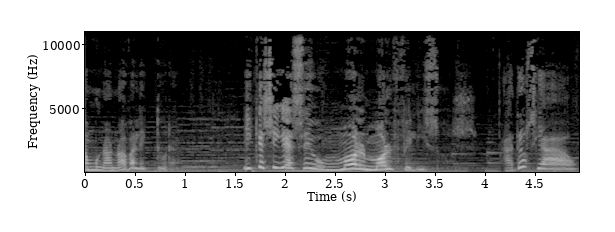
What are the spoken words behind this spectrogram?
amb una nova lectura. I que siguéssiu molt, molt feliços. Adéu-siau.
